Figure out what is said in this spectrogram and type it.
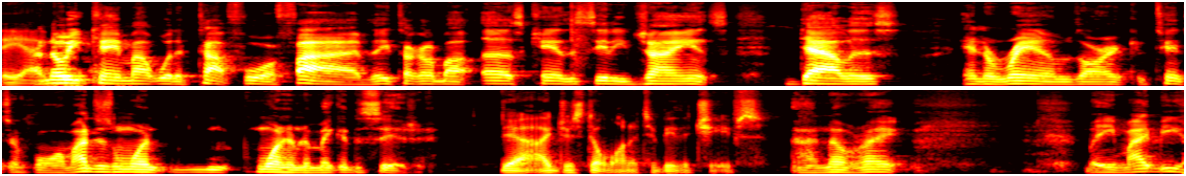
Yeah, I know he came out with a top four or five. They talking about us, Kansas City Giants, Dallas, and the Rams are in contention for him. I just want want him to make a decision. yeah. I just don't want it to be the Chiefs. I know, right? But he might be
